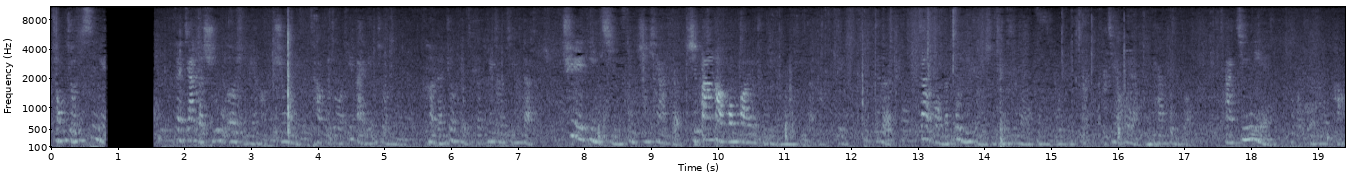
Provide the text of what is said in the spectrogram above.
从九十四年再加个十五二十年，好，十五年差不多一百零九年，可能就会有这个退休金的。确定给付之下的十八号公告要处理的问题了，对，这个在我们不允许的时间之内，我们不会做，不见会啊，不太会有。啊，今年好？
